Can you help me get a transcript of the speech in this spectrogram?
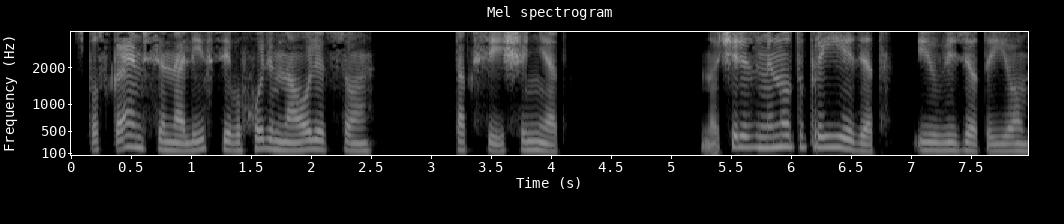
Спускаемся на лифте и выходим на улицу. Такси еще нет. Но через минуту приедет и увезет ее.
